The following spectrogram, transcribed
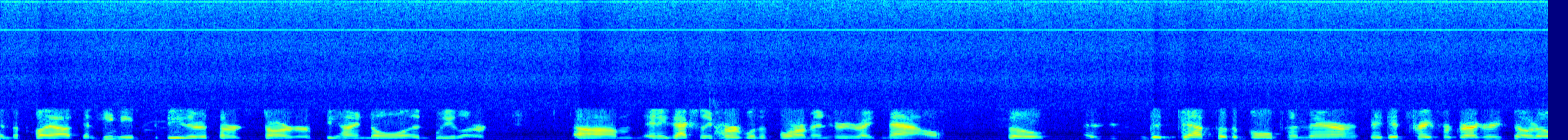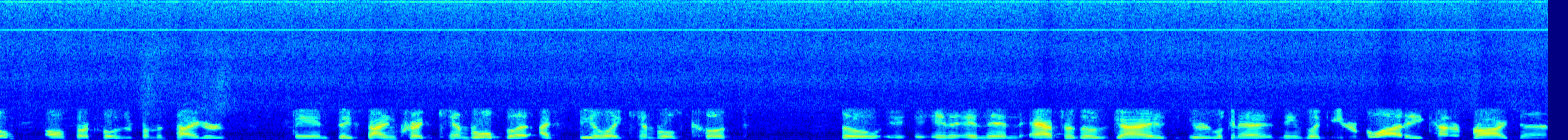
in the playoffs, and he needs to be their third starter behind Nola and Wheeler. Um, and he's actually hurt with a forearm injury right now. So the depth of the bullpen there, they did trade for Gregory Soto, all-star closer from the Tigers, and they signed Craig Kimbrel, but I feel like Kimbrel's cooked. So, and, and then after those guys, you're looking at names like Adrian Bellatti, Connor Brogdon,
